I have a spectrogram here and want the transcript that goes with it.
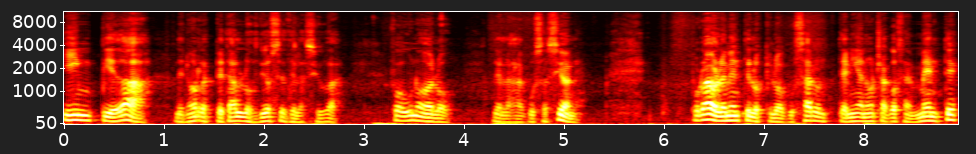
impiedad, de no respetar los dioses de la ciudad. Fue uno de, los, de las acusaciones. Probablemente los que lo acusaron tenían otra cosa en mente,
